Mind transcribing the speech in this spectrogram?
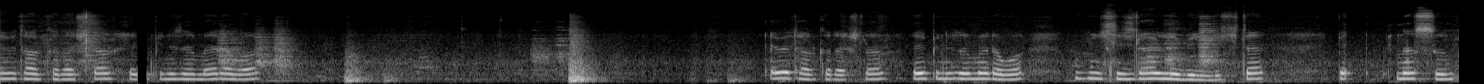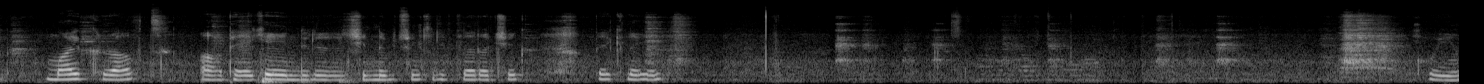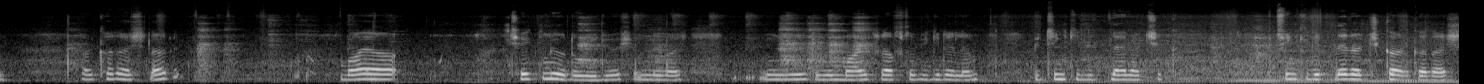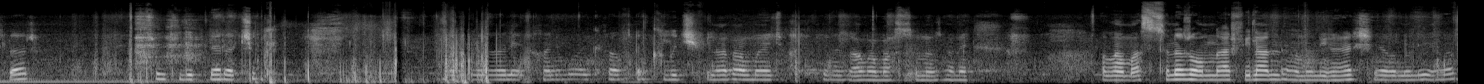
Evet arkadaşlar, hepinize merhaba. Evet arkadaşlar, hepinize merhaba. Bugün sizlerle birlikte nasıl Minecraft APK indirilir içinde bütün kilitler açık. Bekleyin. Koyayım. Arkadaşlar bayağı çekmiyordum video. Şimdi baş gördüğünüz gibi Minecraft'a bir girelim. Bütün kilitler açık. Bütün kilitler açık arkadaşlar. Bütün kilitler açık. Yani hani Minecraft'ta kılıç falan almaya çalışıyorsunuz alamazsınız hani alamazsınız onlar filan da alınıyor her şey alınıyor.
